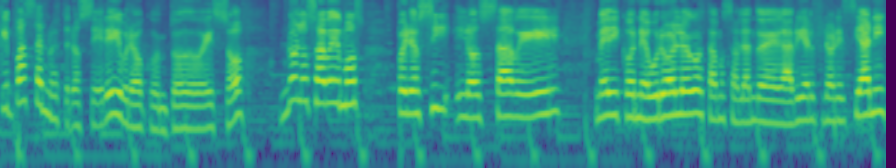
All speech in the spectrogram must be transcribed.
¿Qué pasa en nuestro cerebro con todo eso? No lo sabemos, pero sí lo sabe él, médico neurólogo. Estamos hablando de Gabriel Floresiani.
